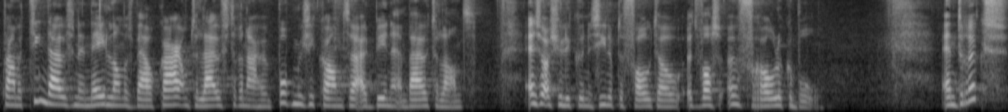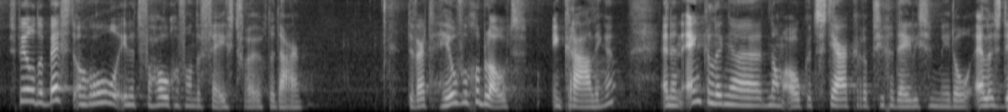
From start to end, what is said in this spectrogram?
kwamen tienduizenden Nederlanders bij elkaar om te luisteren naar hun popmuzikanten uit binnen- en buitenland. En zoals jullie kunnen zien op de foto, het was een vrolijke boel. En drugs speelde best een rol in het verhogen van de feestvreugde daar. Er werd heel veel gebloot in Kralingen. En een enkeling nam ook het sterkere psychedelische middel LSD.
